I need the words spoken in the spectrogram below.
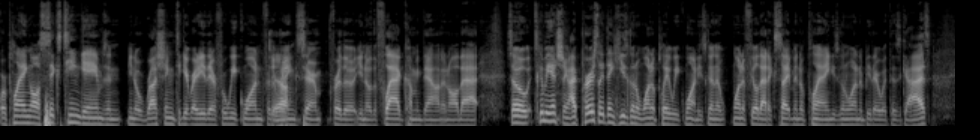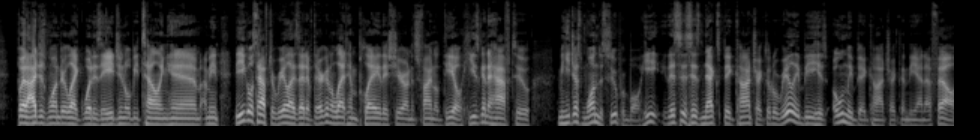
or playing all 16 games and you know rushing to get ready there for week 1 for the Yeah. ring ceremony for the you know the flag coming down and all that. So it's going to be interesting. I personally think he's going to want to play week 1. He's going to want to feel that excitement of playing. He's going to want to be there with his guys. But I just wonder like what his agent will be telling him. I mean, the Eagles have to realize that if they're going to let him play this year on his final deal, he's going to have to I mean, he just won the Super Bowl. He this is his next big contract. It'll really be his only big contract in the NFL.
